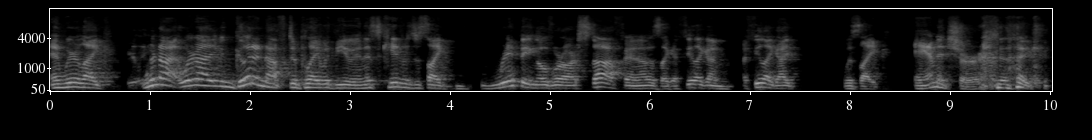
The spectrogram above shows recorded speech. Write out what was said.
and we are like, Really? we're not, we're not even good enough to play with you. And this kid was just like ripping over our stuff, and I was like, I feel like I'm, I feel like I was like amateur, like.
